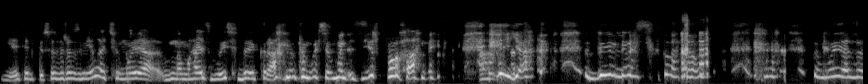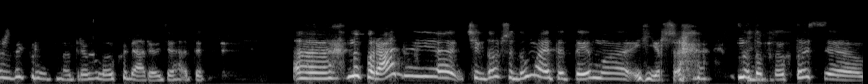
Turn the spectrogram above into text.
Я тільки що зрозуміла, чому я намагаюсь ближче до екрану, тому що в мене зір поганий. Я дивлюсь, хто там. Тому я завжди крупно, треба було окуляри одягати. Е, ну, поради, чим довше думаєте, тим е, гірше. Ну, тобто, хтось е,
